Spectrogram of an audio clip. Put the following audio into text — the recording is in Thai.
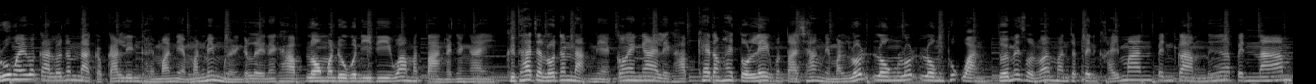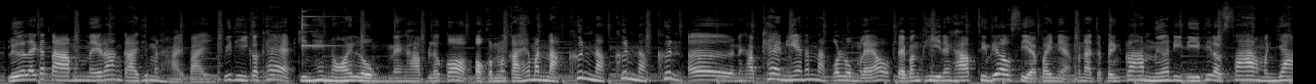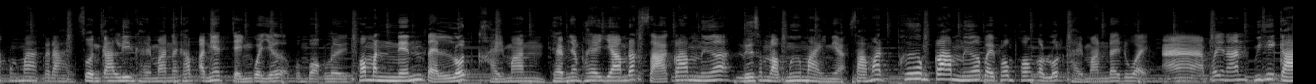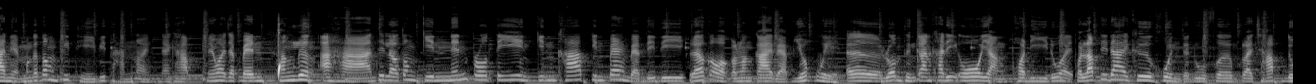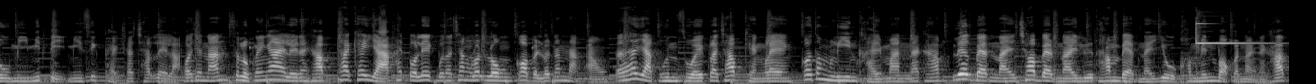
รู้ไหมว่าการลดน้ำหนักกับการลีนไขมันเนี่ยมันไม่เหมือนกันเลยนะครับ ลองมาดูกันดีๆว่ามันต่างกันยังไง คือถ้าจะลดน้ำหนักเนี่ยก็ง่ายๆเลยครับ แค่ต้องให้ตัวเลขบนตาช่างเนี่ยมันลดลงลดลงทุกวัน โดยไม่สนว่ามันจะเป็นไขมัน เป็นกล้ามเนื้อ เป็นน้ำหรืออะไรก็ตามในร่างกายที่มันหายไป วิธีก็แค่กินให้น้อยลงนะครับ แล้วก็ออกกำลังกายให้มันหนักขึ้นหนักขึ้นหนักขึ้น เออ นะครับ แค่นี้น้ำหนักก็ลงแล้ว แต่บางทีนะครับ สิ่งที่เราเสียไปเนี่ยมันอาจจะเป็นกล้ามเนื้อดีๆ ที่เราสร้างมันยากมากๆก็ได้ ส่วนการลีนไขมันนะครับ อันนี้เจ๋งกว่าเยอะ ผมบอกเลย เพราะมันเน้นแต่ลดไขมัน แถมยังพยายามรักษากล้ามเนื้อ หรือสำหรับมือใหม่เนี่ยสามารถเพิ่มกล้ามเนื้อไปพร้อม ๆ กับลดไขมันได้ด้วยอ่าเพราะฉะนั้นวิธีการเนี่ยมันก็ต้องพิถีพิถันหน่อยนะครับไม่ว่าจะเป็นทั้งเรื่องอาหารที่เราต้องกินเน้นโปรตีน กินคาร์บกินแป้งแบบดีๆ แล้วก็ออกกำลังกายแบบยกเวทเออรวมถึงการคาร์ดิโออย่างพอดีด้วย ผลลัพธ์ที่ได้คือหุ่นจะดูเฟิร์มกระชับดูมีมิติมีซิกแพคชัดๆเลยล่ะเพราะฉะนั้นสรุปง่ายๆเลยนะครับถ้าแค่อยากให้ตัวเลขบนตาช่างลดลงก็เป็นลดน้ำหนักเอา แต่ถ้าอยากหุ่นสวยกระชับแข็งแรงก็ต้องลีนไขมันนะครับ เลือกแบบไหนชอบแบบไหนหรือทำแบบไหนอยู่คอมเมนต์บอกกันหน่อยนะครับ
